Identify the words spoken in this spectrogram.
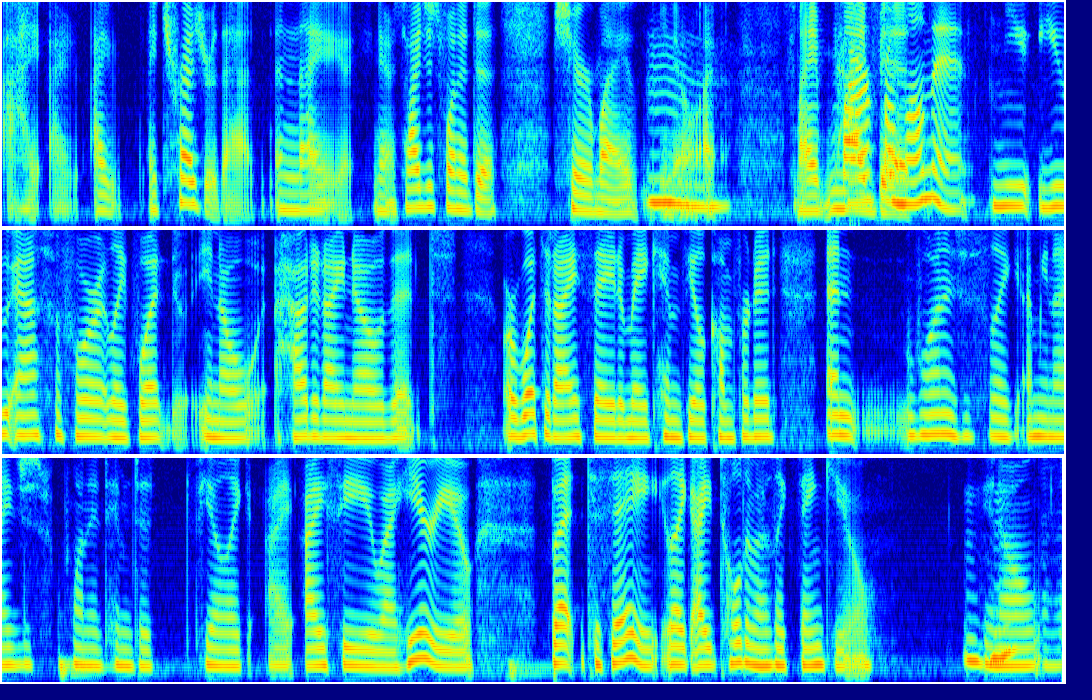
I, I I I treasure that. And I you know so I just wanted to share my you know I, my my powerful bit. moment. You you asked before, like what you know? How did I know that, or what did I say to make him feel comforted? And one is just like, I mean, I just wanted him to feel like I I see you, I hear you, but to say like I told him I was like, thank you, you mm-hmm. know, mm-hmm.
